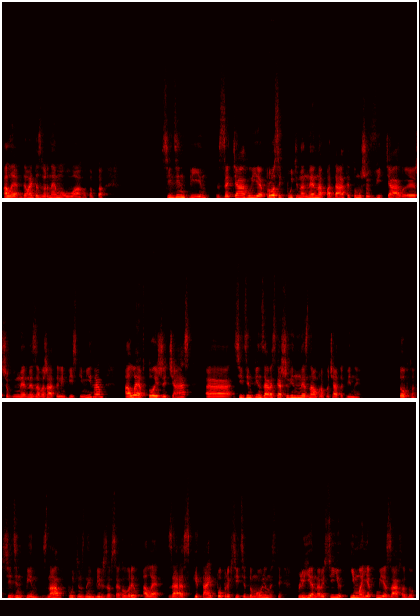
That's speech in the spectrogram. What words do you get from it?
Але давайте звернемо увагу. Тобто, Сі Цзіньпін затягує, просить Путіна не нападати, тому що відтягує, щоб не, не заважати Олімпійським іграм. Але в той же час е, Сі Цзіньпін зараз каже, що він не знав про початок війни. Тобто Сі Цзіньпін знав, Путін з ним більш за все говорив, але зараз Китай, попри всі ці домовленості, плює на Росію і маякує Заходу.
